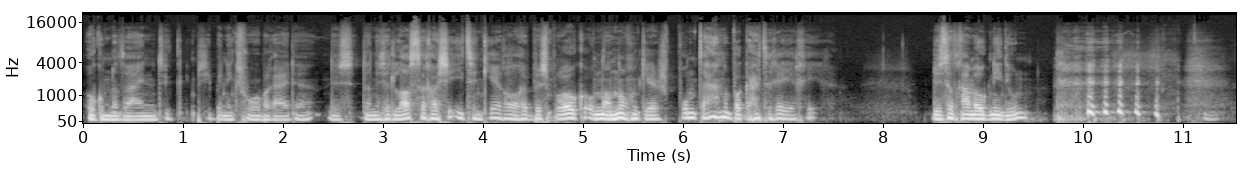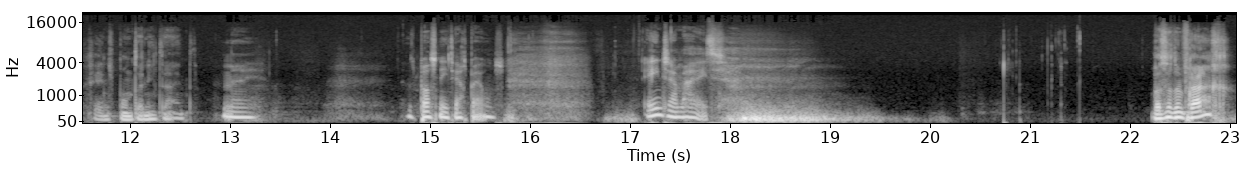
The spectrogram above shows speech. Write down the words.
Ook omdat wij natuurlijk in principe niks voorbereiden. Dus dan is het lastig als je iets een keer al hebt besproken om dan nog een keer spontaan op elkaar te reageren. Dus dat gaan we ook niet doen. Geen spontaniteit. Nee. Het past niet echt bij ons. Eenzaamheid. Was dat een vraag?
